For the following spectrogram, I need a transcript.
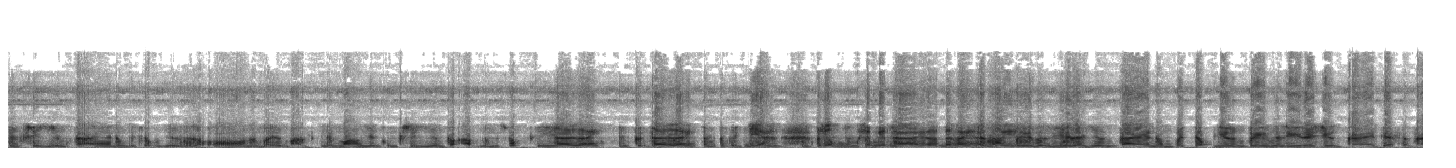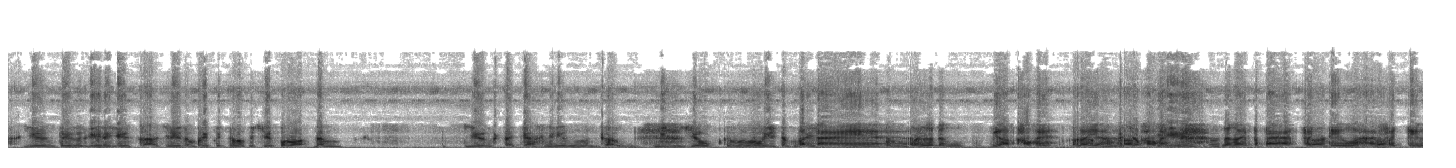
យើងព្យាយាមតែនឹងបញ្ចុកយើងឲ្យល្អដើម្បីឲ្យបានគ្នាមកយើងកុំព្យាយាមប្រអាប់នឹងចុកគេហើយហើយទៅហើយខ្ញុំខ្ញុំមានថាដឹងហើយហើយពេលវេលាដែលយើងតែនំបញ្ចុកយើងពេលវេលាដែលយើងកែទស្សនៈយើងពេលវេលាដែលយើងស្រាវជ្រាវដើម្បីបញ្ចូលប្រជាពលរដ្ឋហ្នឹង យើងខ្ទេចណាយើងមិនត្រូវវិនិយោគទៅលុយដើម្បីតែដើម្បីនឹងវាអត់ខុសទេបល័យអត់ខុសទេហ្នឹងហើយប៉ុន្តែ effective effective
